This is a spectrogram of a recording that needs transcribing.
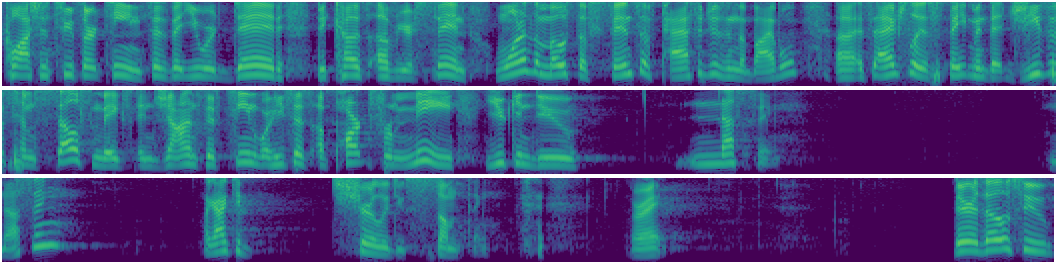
Colossians 2:13 says that you were dead because of your sin. One of the most offensive passages in the Bible, uh, it's actually a statement that Jesus himself makes in John 15 where he says apart from me you can do nothing. Nothing? Like I could surely do something. right? There are those who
